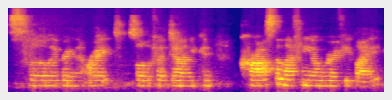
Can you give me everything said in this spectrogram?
Slowly bring that right sole of the foot down. You can cross the left knee over if you'd like.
